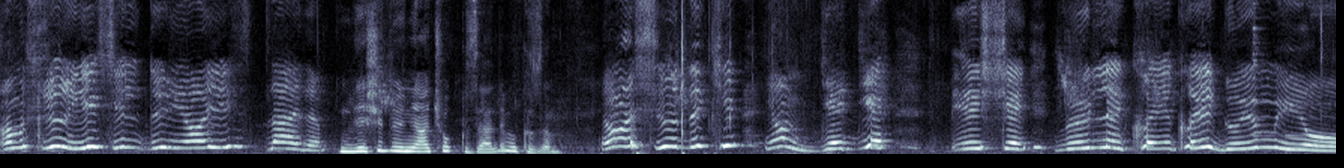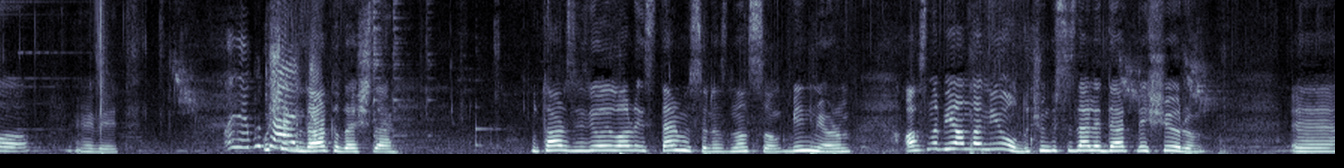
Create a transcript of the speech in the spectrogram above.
Ama şu yeşil dünyayı isterdim. Yeşil dünya çok güzel değil mi kızım? Ama şuradaki ya gece bir şey böyle kaya kaya görünmüyor. Evet. Anne bu, şekilde arkadaşlar. Bu tarz videoları ister misiniz? Nasıl? Bilmiyorum. Aslında bir yandan iyi oldu. Çünkü sizlerle dertleşiyorum. Ee,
